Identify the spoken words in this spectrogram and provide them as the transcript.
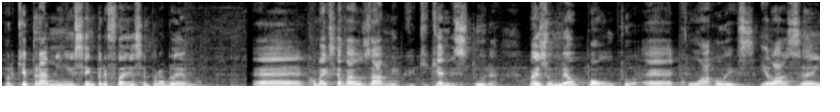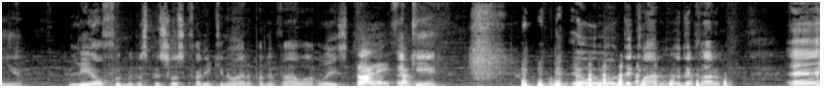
Porque para mim sempre foi esse problema. É, como é que você vai usar? O que, que é mistura? Mas o meu ponto é com arroz e lasanha. E eu fui uma das pessoas que falei que não era para levar o arroz. Olha aí, é que eu, eu declaro, eu declaro. É,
